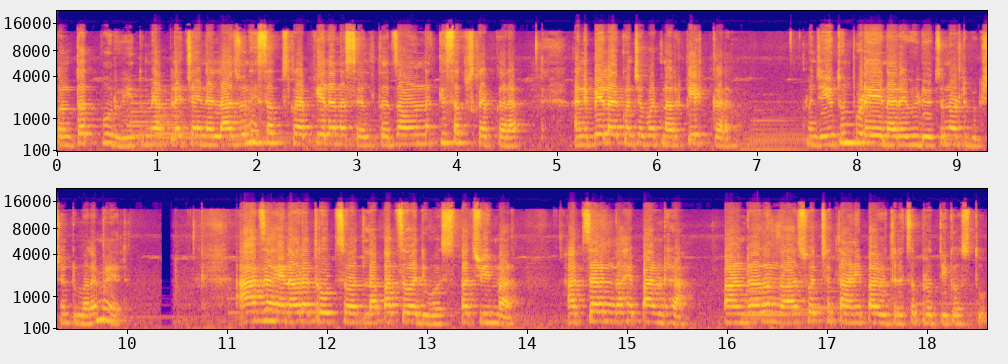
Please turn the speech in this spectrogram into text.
पण तत्पूर्वी तुम्ही आपल्या चॅनलला अजूनही सबस्क्राईब केलं नसेल तर जाऊन नक्की सबस्क्राईब करा आणि बेल आयकॉनच्या बटनावर क्लिक करा. म्हणजे इथून पुढे येणाऱ्या व्हिडिओचं नोटिफिकेशन तुम्हाला मिळेल. आज आहे नवरात्रोत्सवातला पाचवा दिवस पाचवी माळ हातचा रंग आहे पांढरा. पांढरा रंग हा स्वच्छता आणि पावित्र्याचं प्रतीक असतो.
